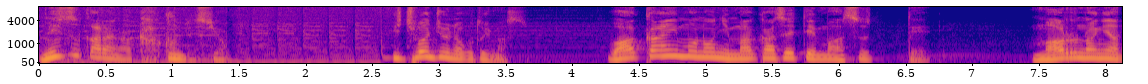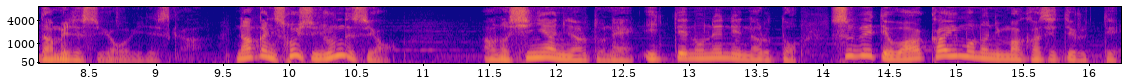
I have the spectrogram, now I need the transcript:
自らが書くんですよ。一番重要なこと言います。若い者に任せてますって丸投げはダメですよ。いいですか？中にそういう人いるんですよ。あのシニアになるとね一定の年齢になると全て若い者に任せてるって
